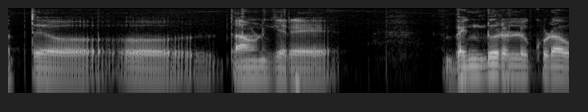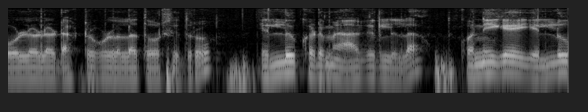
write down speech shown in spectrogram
ಮತ್ತು ದಾವಣಗೆರೆ, ಬೆಂಗಳೂರಲ್ಲೂ ಕೂಡ ಒಳ್ಳೊಳ್ಳೆ ಡಾಕ್ಟರ್ಗಳೆಲ್ಲ ತೋರಿಸಿದ್ರು. ಎಲ್ಲೂ ಕಡಿಮೆ ಆಗಿರಲಿಲ್ಲ. ಕೊನೆಗೆ ಎಲ್ಲೂ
